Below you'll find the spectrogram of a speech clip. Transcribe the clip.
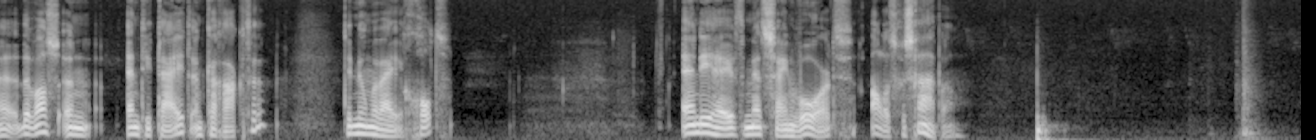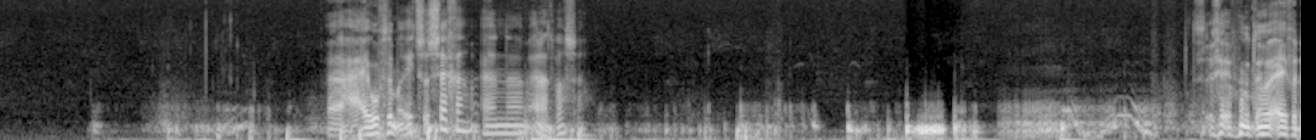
Uh, er was een entiteit, een karakter, Die noemen wij God. En die heeft met zijn woord alles geschapen. Uh, hij hoefde maar iets te zeggen en, uh, en dat was zo. Ik moet even,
